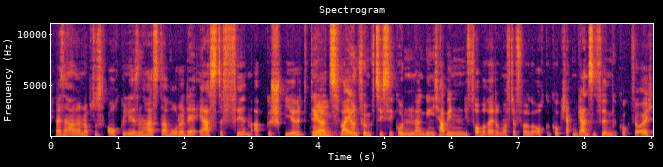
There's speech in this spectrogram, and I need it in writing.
ich weiß nicht, Adrian, ob du es auch gelesen hast, da wurde der erste Film abgespielt, der Mhm. 52 Sekunden lang ging. Ich habe ihn in die Vorbereitung auf der Folge auch geguckt. Ich habe einen ganzen Film geguckt für euch.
